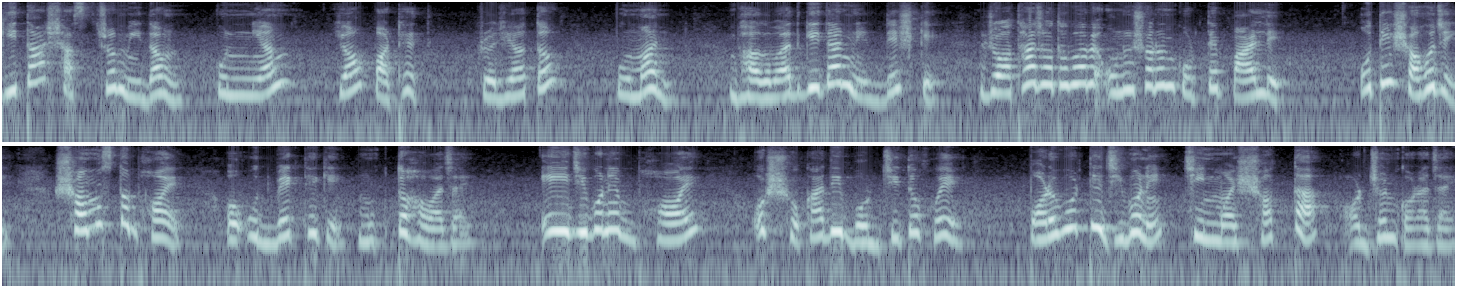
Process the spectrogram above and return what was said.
গীতা শাস্ত্র মিদং পুণ্যাং পঠেত প্রযত পুমান। ভগবদ্গীতার নির্দেশকে যথাযথভাবে অনুসরণ করতে পারলে অতি সহজেই সমস্ত ভয় ও উদ্বেগ থেকে মুক্ত হওয়া যায়। এই জীবনে ভয় ও শোকাদি বর্জিত হয়ে পরবর্তী জীবনে চিন্ময় সত্তা অর্জন করা যায়।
